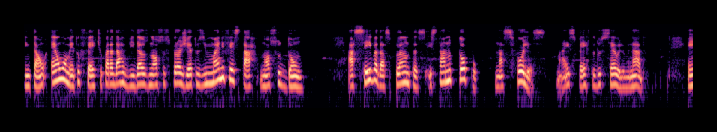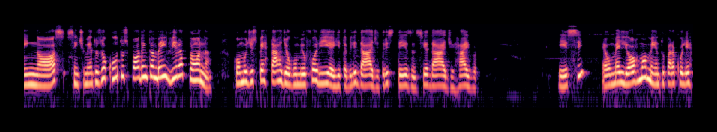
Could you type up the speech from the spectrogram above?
Então, é um momento fértil para dar vida aos nossos projetos e manifestar nosso dom, a seiva das plantas está no topo, nas folhas, mais perto do céu iluminado. Em nós, sentimentos ocultos podem também vir à tona, como o despertar de alguma euforia, irritabilidade, tristeza, ansiedade, raiva. Esse é o melhor momento para colher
